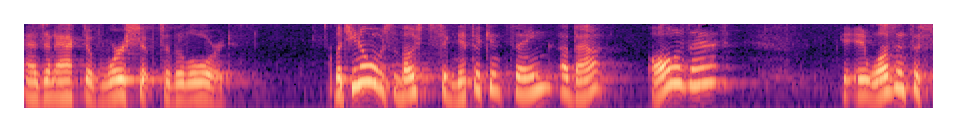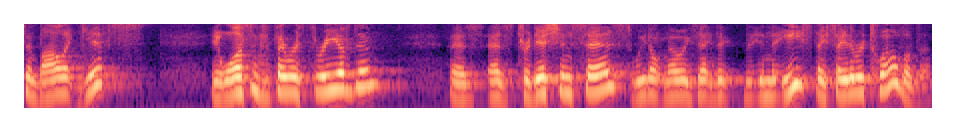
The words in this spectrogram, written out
as an act of worship to the Lord. But you know what was the most significant thing about all of that? It wasn't the symbolic gifts. It wasn't that there were three of them. As, as tradition says, we don't know exactly. In the East, they say there were 12 of them.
